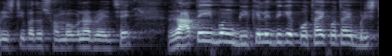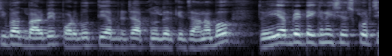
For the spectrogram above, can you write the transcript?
বৃষ্টিপাতের সম্ভাবনা রয়েছে। রাতে এবং বিকেলের দিকে কোথায় কোথায় বৃষ্টিপাত বাড়বে পরবর্তী আপডেটে আপনাদেরকে জানাব। তো এই আপডেট এখানেই শেষ করছি।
